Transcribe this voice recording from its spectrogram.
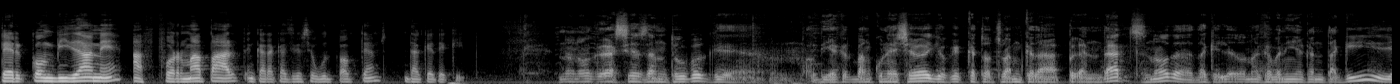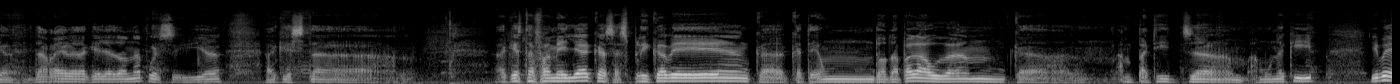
per convidar-me a formar part, encara que hagi sigut poc temps, d'aquest equip. No, no, gràcies a tu, perquè el dia que et vam conèixer jo crec que tots vam quedar prendats no? d'aquella dona que venia a cantar aquí i darrere d'aquella dona pues, hi havia aquesta aquesta femella que s'explica bé, que, que té un do de paraula, que empatitza amb un equip, i bé,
